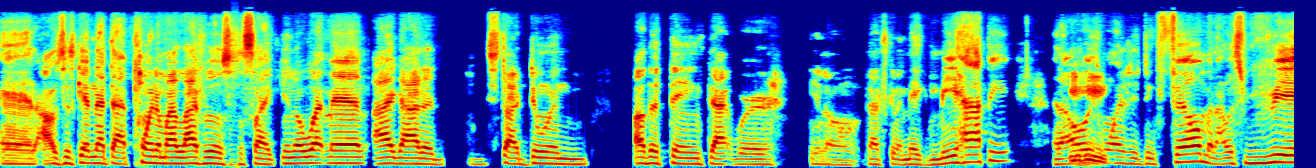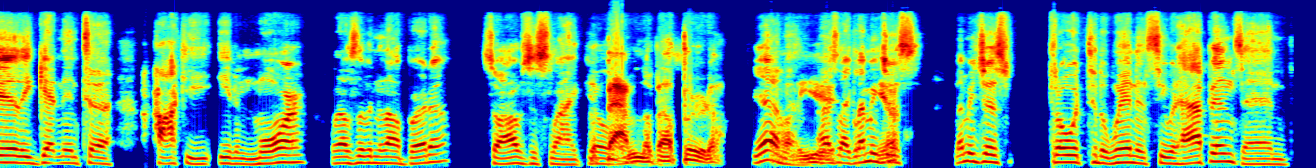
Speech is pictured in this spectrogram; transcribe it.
And I was just getting at that point in my life where it was just like, you know what, man, I gotta start doing other things that were, you know, that's gonna make me happy. And I always Mhm. wanted to do film, and I was really getting into hockey even more when I was living in Alberta. So I was just like, The yo, Battle of Alberta. yeah, Oh, man. yeah. I was like, let me Yeah. just let me just throw it to the wind and see what happens. And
